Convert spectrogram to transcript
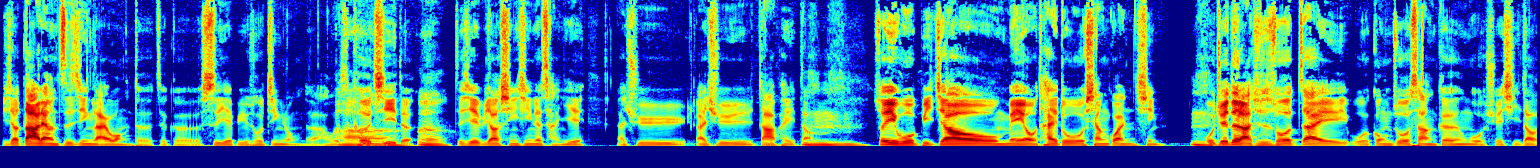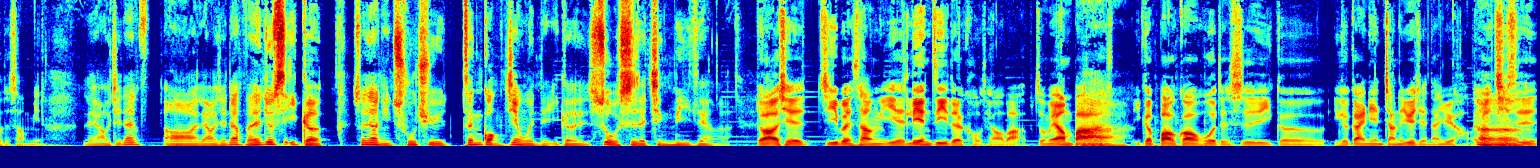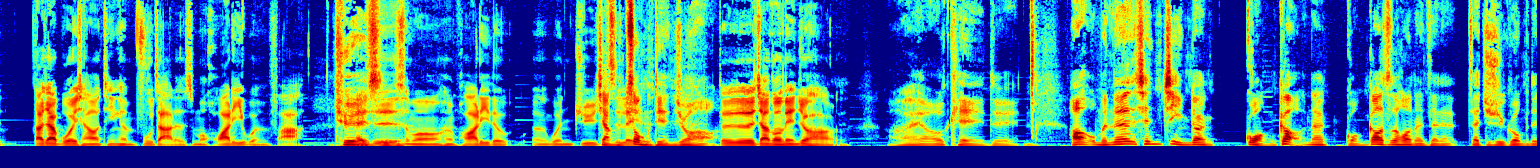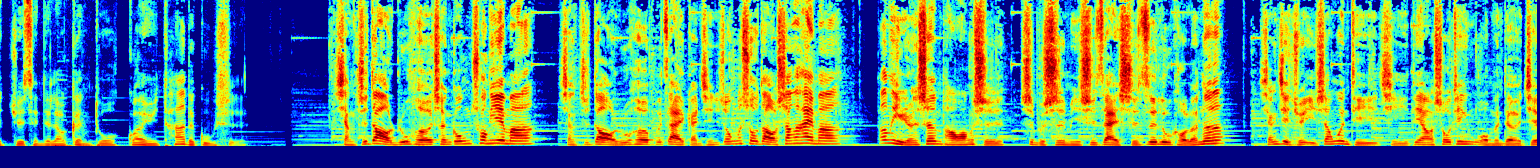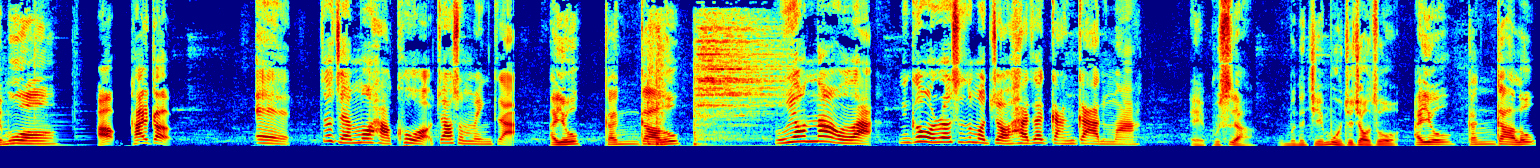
比较大量资金来往的这个事业，比如说金融的啊，或者是科技的，嗯，这些比较新兴的产业来去来去搭配到，嗯，所以我比较没有太多相关性，我觉得啦，就是说在我工作上跟我学习到的上面。了解，但啊，了解，那反正就是一个算让你出去增广见闻的一个硕士的经历，这样啊。对啊，而且基本上也练自己的口条吧，怎么样把一个报告或者是一个一个概念讲的越简单越好，因为其实大家不会想要听很复杂的什么华丽文法，还是什么很华丽的呃文句讲重点就好。对对对，讲重点就好了。哎呀，OK，对，好，我们呢先进一段。广告，那广告之后呢？再来再继续跟我们的 Jason 聊更多关于他的故事。想知道如何成功创业吗？想知道如何不在感情中受到伤害吗？当你人生彷徨时，是不是迷失在十字路口了呢？想解决以上问题，请一定要收听我们的节目哦。好，开个。哎，这节目好酷哦，叫什么名字啊？哎呦，尴尬喽！不要闹啦，你跟我认识这么久，还在尴尬的吗？哎，不是啊，我们的节目就叫做“哎呦尴尬喽”。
